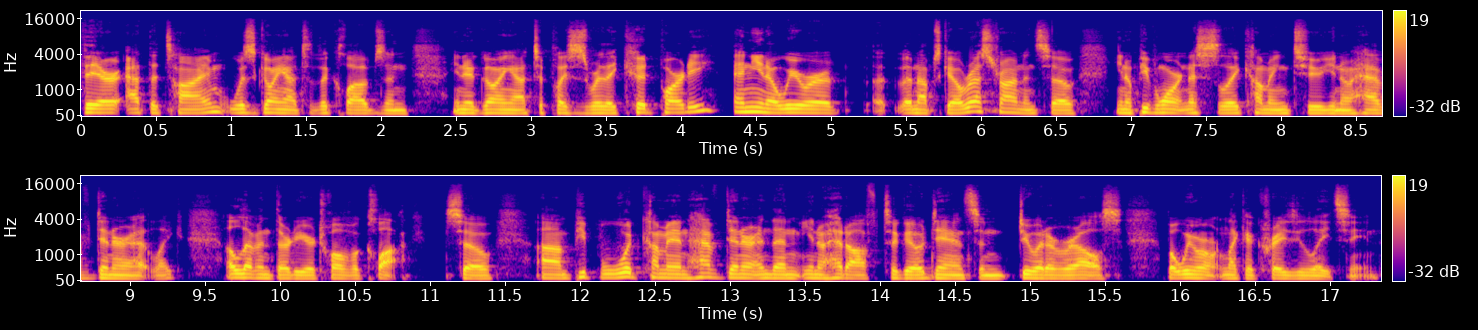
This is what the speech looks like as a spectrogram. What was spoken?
there at the time was going out to the clubs and you know going out to places where they could party and you know we were a, an upscale restaurant and so you know people weren't necessarily coming to you know have dinner at like 11.30 or 12 o'clock so um, people would come in have dinner and then you know head off to go dance and do whatever else but we weren't like a crazy late scene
